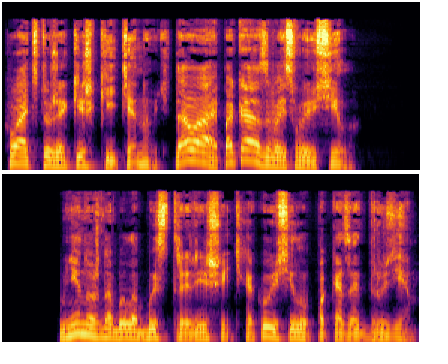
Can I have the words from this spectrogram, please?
«Хватит уже кишки тянуть. Давай, показывай свою силу». Мне нужно было быстро решить, какую силу показать друзьям.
